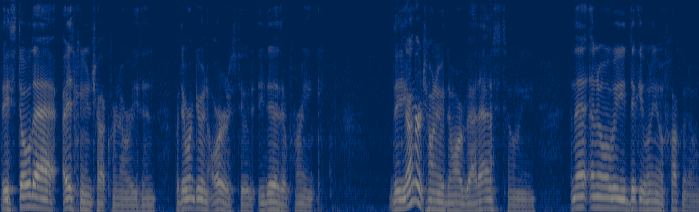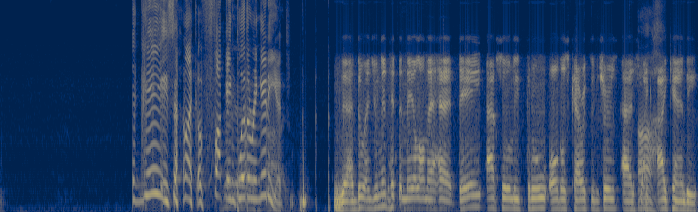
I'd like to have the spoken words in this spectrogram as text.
They stole that ice cream truck for no reason, but they weren't giving orders to it. He did it as a prank. The younger Tony was the more badass Tony. And that and the movie Dickie wouldn't even fuck with him. Dickie, he sounded like a fucking blithering idiot. Yeah, dude, and you did hit the nail on the head. They absolutely threw all those caricatures as like Ah. eye candy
